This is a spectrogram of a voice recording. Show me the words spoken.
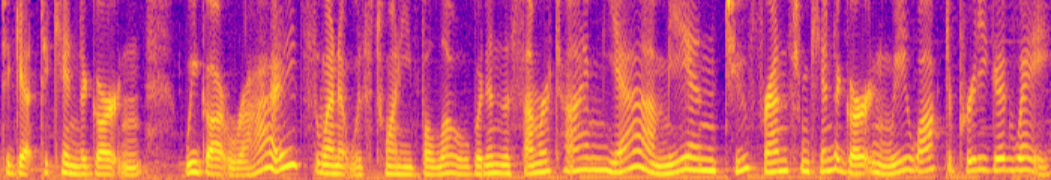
to get to kindergarten. We got rides when it was 20 below, but in the summertime, yeah, me and two friends from kindergarten, we walked a pretty good way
